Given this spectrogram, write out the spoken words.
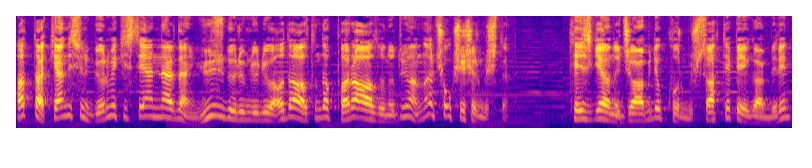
Hatta kendisini görmek isteyenlerden yüz görümlülüğü adı altında para aldığını duyanlar çok şaşırmıştı. Tezgahını camide kurmuş sahte peygamberin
